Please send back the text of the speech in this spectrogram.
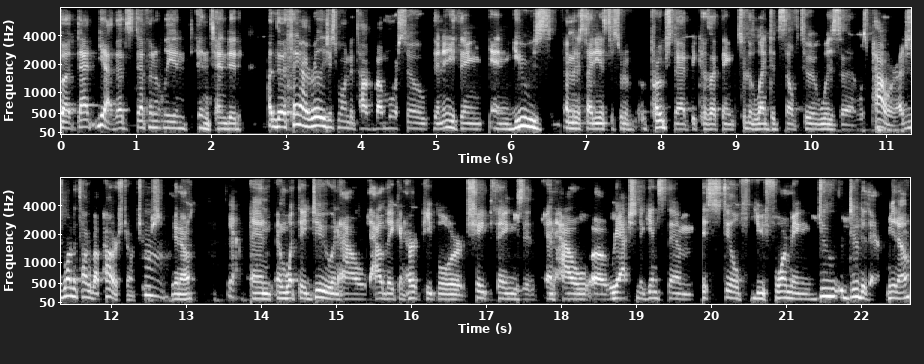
but that yeah, that's definitely in, intended the thing I really just wanted to talk about more so than anything and use feminist ideas to sort of approach that because I think sort of lent itself to it was uh, was power. I just wanted to talk about power structures, mm. you know, yeah, and and what they do and how how they can hurt people or shape things and and how uh, reaction against them is still you forming due due to them, you know,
